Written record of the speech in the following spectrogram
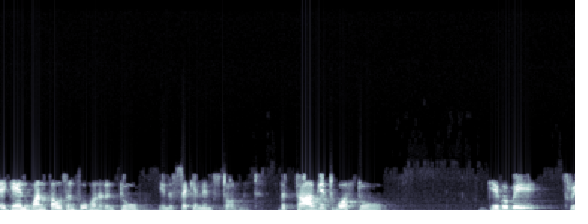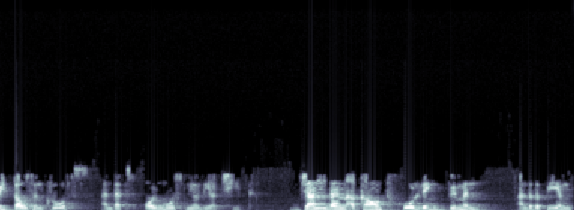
again 1,402 in the second installment. The target was to give away 3,000 crores and that's almost nearly achieved. Jan Dhan account holding women under the PM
